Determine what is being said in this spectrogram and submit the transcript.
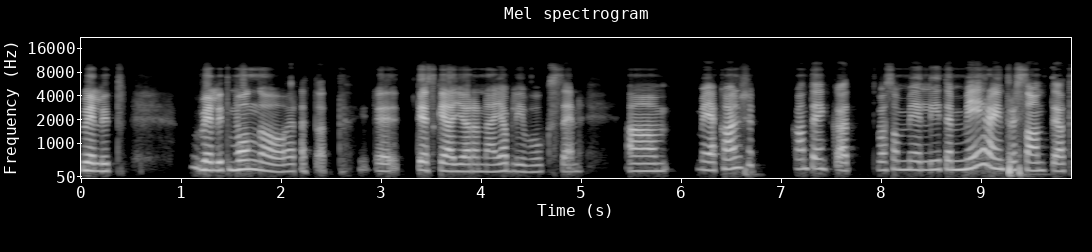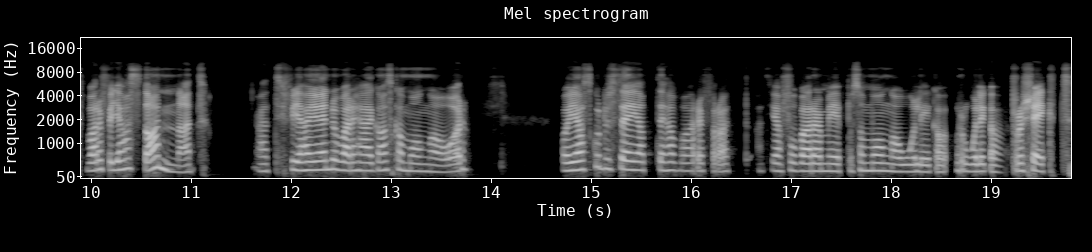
väldigt, väldigt många år att, att det, det, ska jag göra när jag blir vuxen. Um, men jag kanske kan tänka att vad som är lite mer intressant är att varför jag har stannat. Att, för jag har ju ändå varit här ganska många år. Och jag skulle säga att det har varit för att, att jag får vara med på så många olika roliga projekt.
